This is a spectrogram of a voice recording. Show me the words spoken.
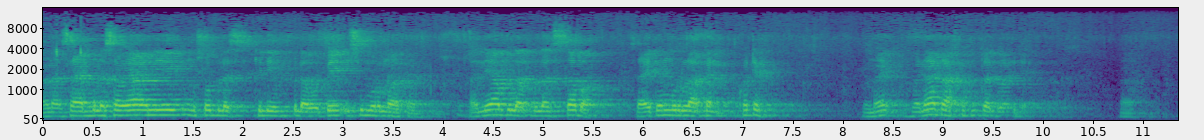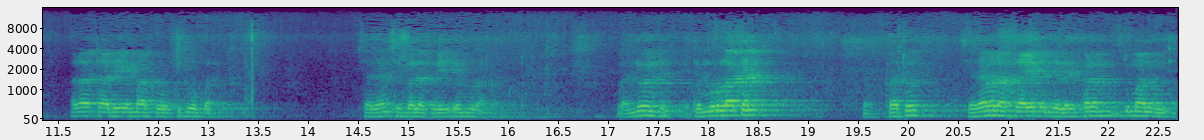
أنا سأ بلا سبا يعني مسو بلا كليم فلا وبي اسمه رناكن أنا أبلا بلا سبا. سأيتمر لكن كتير banata fututa do ide ala ta de ma ko futo ba saran si bala fe e mura kan ba non de te murla kan kato saran la fa ide de le kalam jumal wuti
